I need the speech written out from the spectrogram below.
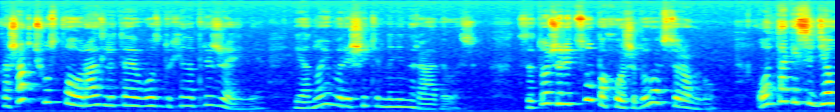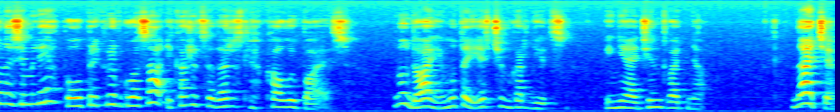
Кошак чувствовал разлитое в воздухе напряжение, и оно ему решительно не нравилось. Зато жрецу, похоже, было все равно. Он так и сидел на земле, полуприкрыв глаза и, кажется, даже слегка улыбаясь. Ну да, ему-то есть чем гордиться и не один-два дня. «Нате!»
